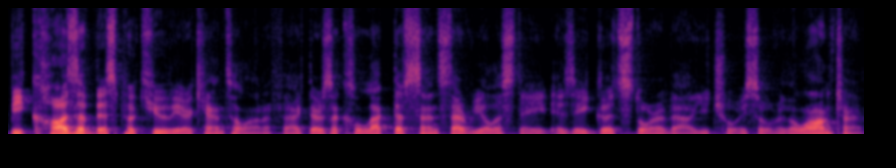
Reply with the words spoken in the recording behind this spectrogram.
Because of this peculiar Cantillon effect, there's a collective sense that real estate is a good store of value choice over the long term.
